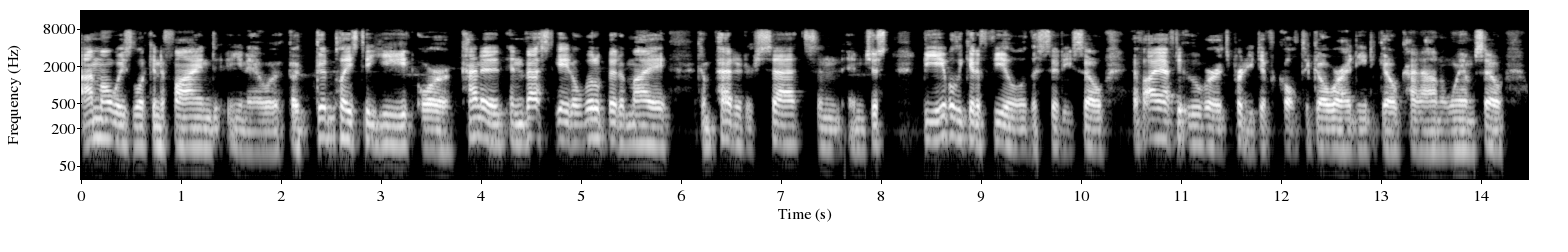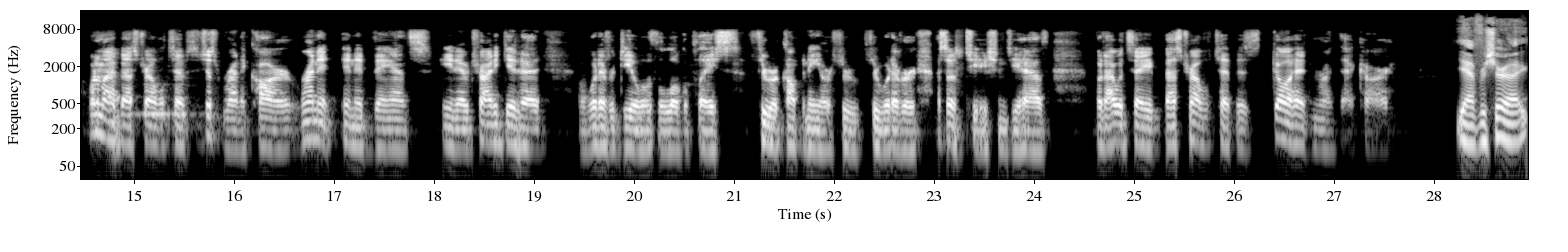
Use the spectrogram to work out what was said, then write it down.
I'm always looking to find, you know, a, a good place to eat or kind of investigate a little bit of my competitor sets and and just be able to get a feel of the city. So if I have to Uber, it's pretty difficult to go where I need to go kind of on a whim. So one of my best travel tips is just rent a car, rent it in advance. You know, try to get a whatever deal with the local place through a company or through through whatever associations you have. But I would say best travel tip is go ahead and rent that car. Yeah, for sure. I,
